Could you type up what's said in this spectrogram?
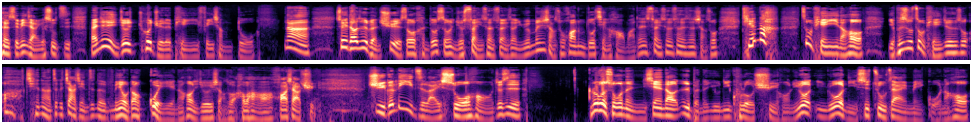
正 随便讲一个数字，反正你就会觉得便宜非常多。那所以到日本去的时候，很多时候你就算一算算一算，你原本想说花那么多钱好吗，但是算一算算一算，想说天哪，这么便宜，然后也不是说这么便宜，就是说哦天哪，这个价钱真的没有到贵耶，然后你就会想说好不好好花下去。举个例子来说哈，就是。如果说呢，你现在到日本的 Uniqlo 去哈，你如果你如果你是住在美国，然后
